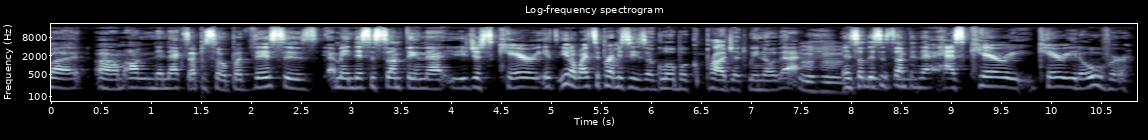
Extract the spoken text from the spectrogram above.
but um, on the next episode. But this is, I mean, this is something that you just carry. It's you know, white supremacy is a global project. We know that, mm-hmm. and so this is something that has carried carried over.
